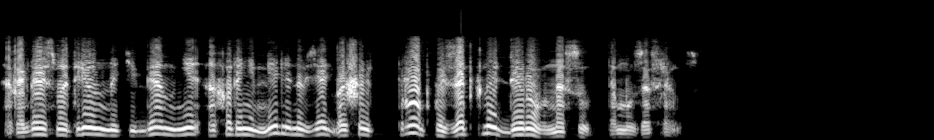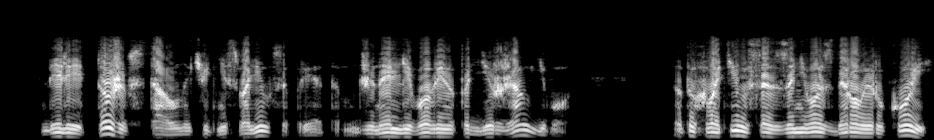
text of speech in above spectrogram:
А когда я смотрю на тебя, мне охота немедленно взять большую пробку и заткнуть дыру в носу тому засранцу. Билли тоже встал, но чуть не свалился при этом. Джинелли вовремя поддержал его. Тот ухватился за него здоровой рукой,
